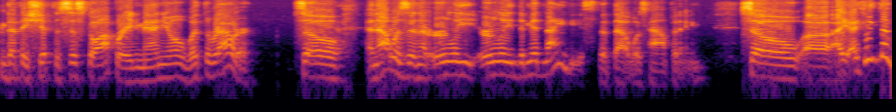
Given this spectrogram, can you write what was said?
that they shipped the Cisco operating manual with the router. So, and that was in the early, early the mid 90s that that was happening. So uh, I, I, think the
